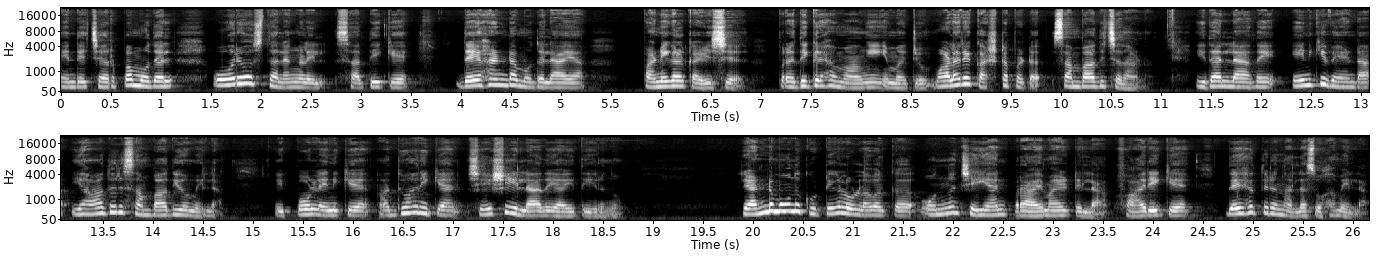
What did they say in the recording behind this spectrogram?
എന്റെ ചെറുപ്പം മുതൽ ഓരോ സ്ഥലങ്ങളിൽ സദ്യയ്ക്ക് ദേഹണ്ട മുതലായ പണികൾ കഴിച്ച് പ്രതിഗ്രഹം വാങ്ങിയും മറ്റും വളരെ കഷ്ടപ്പെട്ട് സമ്പാദിച്ചതാണ്. ഇതല്ലാതെ എനിക്ക് വേണ്ട യാതൊരു സമ്പാദ്യവുമില്ല. ഇപ്പോൾ എനിക്ക് അധ്വാനിക്കാൻ ശേഷിയില്ലാതെയായിത്തീരുന്നു. രണ്ട് മൂന്ന് കുട്ടികളുള്ളവർക്ക് ഒന്നും ചെയ്യാൻ പ്രായമായിട്ടില്ല. ഭാര്യയ്ക്ക് ദേഹത്തിന് നല്ല സുഖമില്ല.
